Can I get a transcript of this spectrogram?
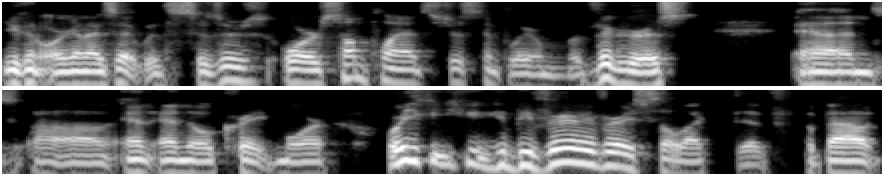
You can organize it with scissors, or some plants just simply are more vigorous, and uh, and and they'll create more. Or you can, you can be very very selective about.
